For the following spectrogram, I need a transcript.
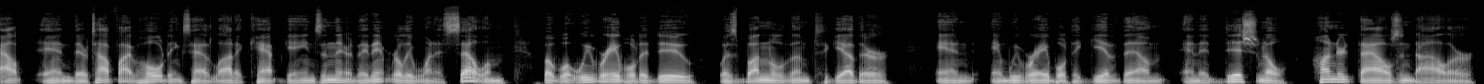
out, and their top five holdings had a lot of cap gains in there. They didn't really want to sell them, but what we were able to do was bundle them together and and we were able to give them an additional hundred thousand dollar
